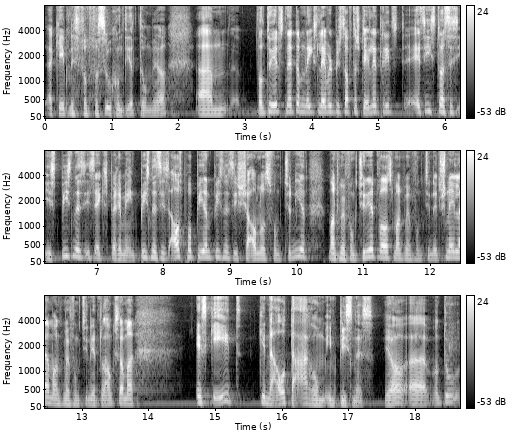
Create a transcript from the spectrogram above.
Ergebnis von Versuch und Irrtum, ja. Ähm, wenn du jetzt nicht am nächsten Level bist, auf der Stelle trittst, es ist, was es ist. Business ist Experiment. Business ist ausprobieren, Business ist schauen, was funktioniert. Manchmal funktioniert was, manchmal funktioniert schneller, manchmal funktioniert langsamer. Es geht genau darum im Business. Ja, äh, wenn du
